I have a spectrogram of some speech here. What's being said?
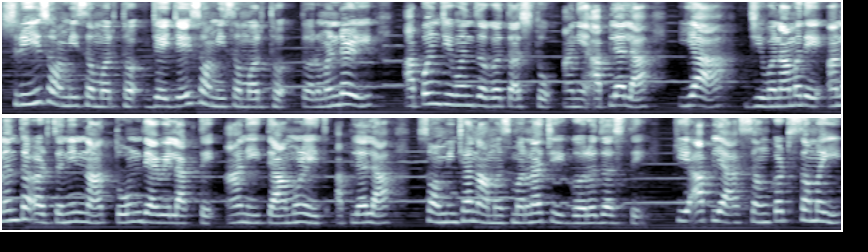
श्री स्वामी समर्थ जय जय स्वामी समर्थ. तर मंडळी आपण जीवन जगत असतो आणि आपल्याला या जीवनामध्ये अनंत अडचणींना तोंड द्यावे लागते आणि त्यामुळेच आपल्याला स्वामींच्या नामस्मरणाची गरज असते की आपल्या संकटसमयी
